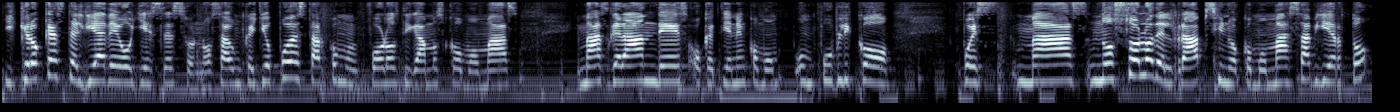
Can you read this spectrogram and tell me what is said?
Y creo que hasta el día de hoy es eso, ¿no? O sea, aunque yo puedo estar como en foros, digamos, como más, más grandes o que tienen como un, un público, pues más, no solo del rap, sino como más abierto,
